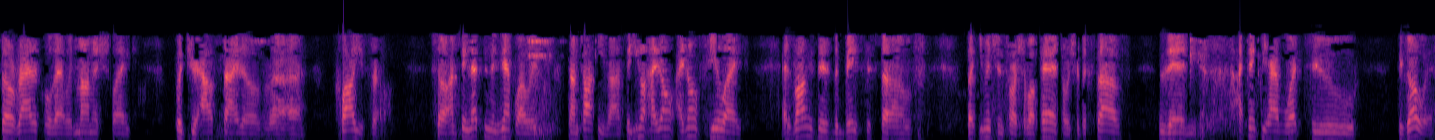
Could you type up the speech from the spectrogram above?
so radical that would mamish like put you outside of uh Klal Yisrael. So I'm saying that's an example I was I'm talking about. So you know I don't I don't feel like as long as there's the basis of like you mentioned Torah Shabbat Torah Shabbat then I think we have what to to go with.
